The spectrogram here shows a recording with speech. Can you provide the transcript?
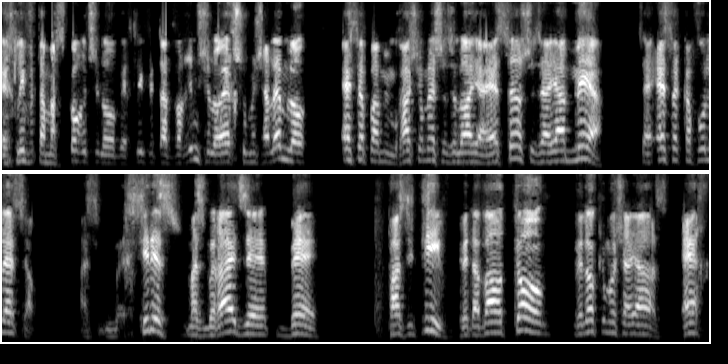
החליף את המשכורת שלו והחליף את הדברים שלו, איך שהוא משלם לו, עשר פעמים. רש"י אומר שזה לא היה עשר, שזה היה מאה. זה עשר כפול עשר. אז חסידס מסבירה את זה בפוזיטיב, בדבר טוב, ולא כמו שהיה אז. איך?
